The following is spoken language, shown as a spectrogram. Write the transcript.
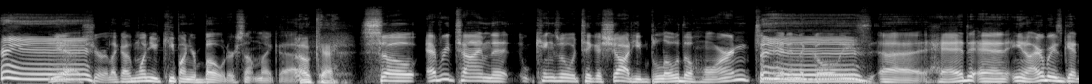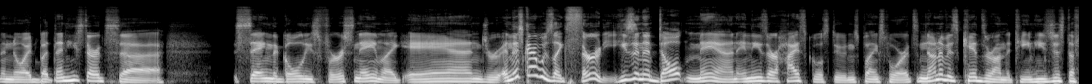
yeah, sure, like a one you'd keep on your boat or something like that. Okay. So every time that Kingsville would take a shot, he'd blow the horn to get in the goalie's uh, head, and you know everybody's getting annoyed. But then he starts uh, saying the goalie's first name, like Andrew. And this guy was like 30. He's an adult man, and these are high school students playing sports. None of his kids are on the team. He's just a,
